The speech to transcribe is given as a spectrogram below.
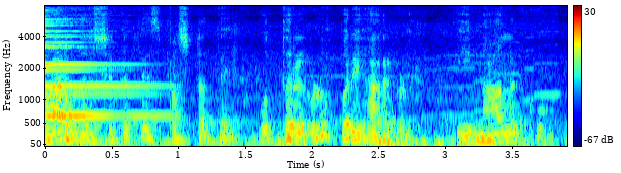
ಪಾರದರ್ಶಕತೆ, ಸ್ಪಷ್ಟತೆ, ಉತ್ತರಗಳು, ಪರಿಹಾರಗಳು. ಈ ನಾಲ್ಕು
